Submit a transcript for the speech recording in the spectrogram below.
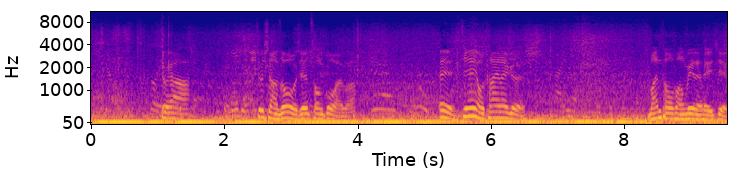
机这样。对啊，就想说我先冲过来吧。哎、今天有开那个馒头旁边的黑线，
